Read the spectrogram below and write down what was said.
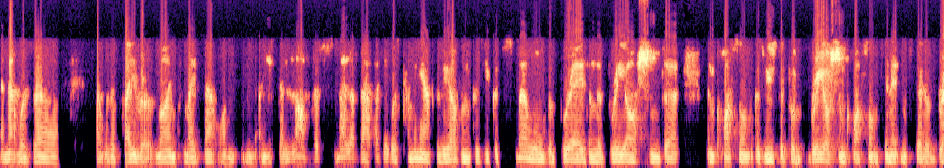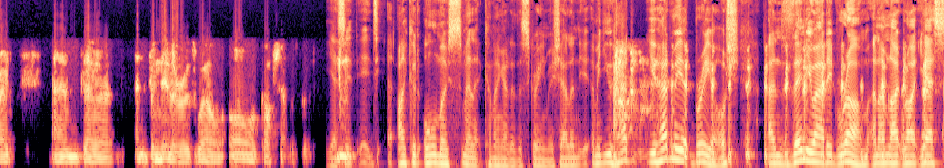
and that was uh, that was a favourite of mine to make that one. I used to love the smell of that as it was coming out of the oven because you could smell all the bread and the brioche and uh, and croissant because we used to put brioche and croissants in it instead of bread, and uh, and vanilla as well. Oh gosh, that was good. yes it, it, i could almost smell it coming out of the screen Michel and i mean you had you had me at brioche and then you added rum and i'm like right yes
